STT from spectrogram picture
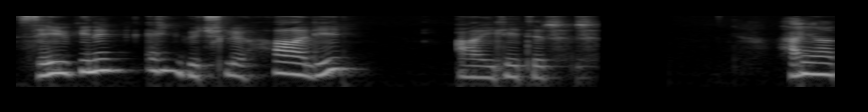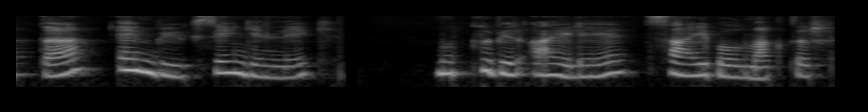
Sevginin en güçlü hali ailedir. Hayatta en büyük zenginlik mutlu bir aileye sahip olmaktır.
